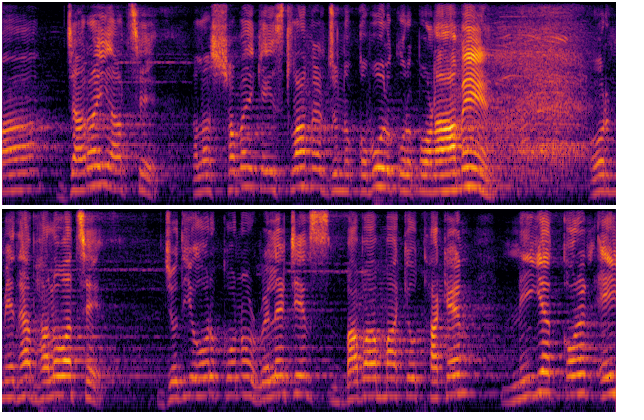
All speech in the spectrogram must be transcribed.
মা যারাই আছে, আল্লাহ সবাইকে ইসলামের জন্য কবুল করে পড়া আমেন। ওর মেধা ভালো আছে। যদি ওর কোনো রিলেটিভস বাবা মা কেউ থাকেন, নিয়াত করেন, এই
